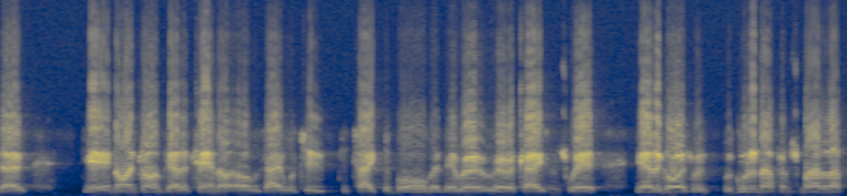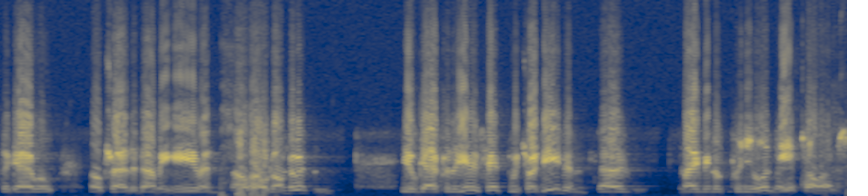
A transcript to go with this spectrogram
So, yeah, nine times out of ten, I, I was able to, to take the ball, but there were, were occasions where, you know, the guys were, were good enough and smart enough to go, well, I'll throw the dummy here and I'll hold on to it. And, he'll go for the intercept, which I did, and uh, made me look pretty ordinary at times.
